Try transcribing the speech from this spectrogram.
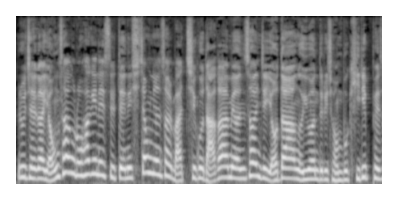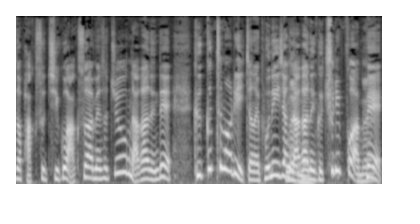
그리고 제가 영상으로 확인했을 때는 시정연설 마치고 나가면서 이제 여당 의원들이 전부 기립해서 박수치고 악수하면서 쭉 나가는데 그 끄트머리에 있잖아요. 본회의장 네네. 나가는 그 출입구 앞에 네.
